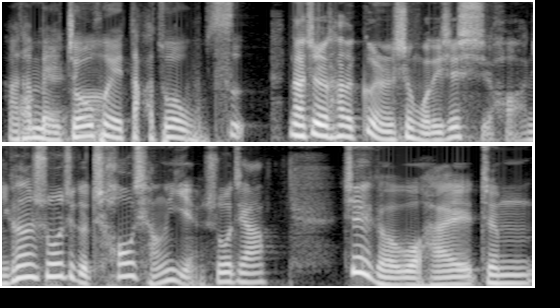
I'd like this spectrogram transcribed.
啊。他每周会打坐五次。那这是他的个人生活的一些喜好。你刚才说这个超强演说家，这个我还真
